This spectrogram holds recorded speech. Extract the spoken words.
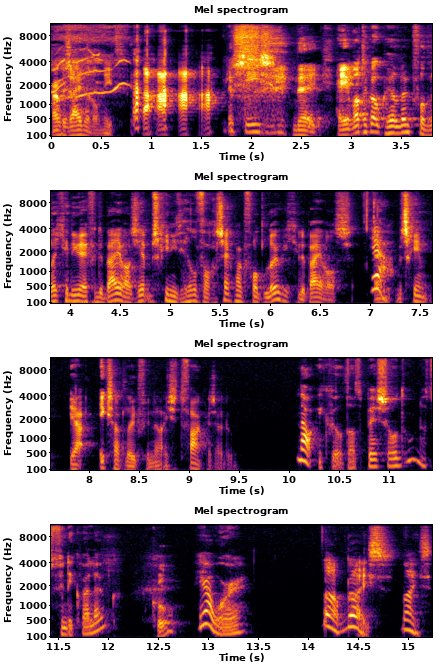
Maar we zijn er nog niet. precies. Nee. Hey, wat ik ook heel leuk vond, dat je nu even erbij was. Je hebt misschien niet heel veel gezegd, maar ik vond het leuk dat je erbij was. Ja. En misschien, ja, ik zou het leuk vinden als je het vaker zou doen. Nou, ik wil dat best wel doen. Dat vind ik wel leuk. Cool. Ja hoor. Nou, nice, nice.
